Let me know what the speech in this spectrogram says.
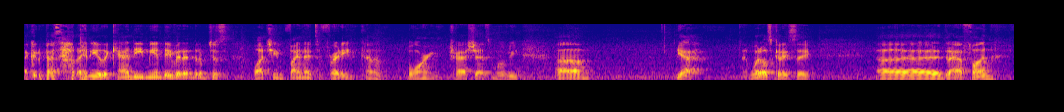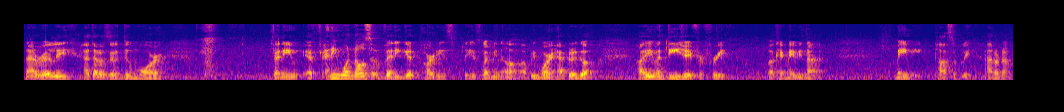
I couldn't pass out any of the candy. Me and David ended up just watching Five Nights at Freddy, kind of boring, trash ass movie. Um, yeah, what else could I say? Uh, did I have fun? Not really. I thought I was gonna do more. If any, if anyone knows of any good parties, please let me know. I'll be more than happy to go. I'll even DJ for free. Okay, maybe not. Maybe, possibly. I don't know.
